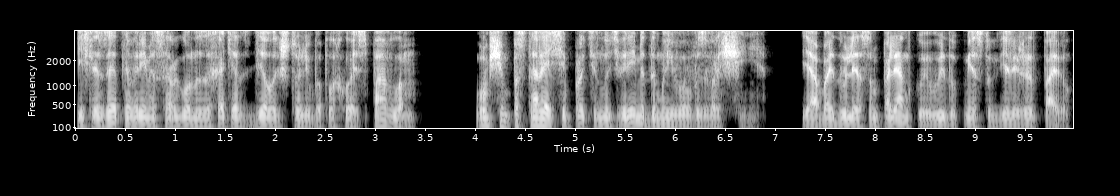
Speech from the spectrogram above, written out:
Если за это время Саргоны захотят сделать что-либо плохое с Павлом, в общем, постарайся протянуть время до моего возвращения. Я обойду лесом полянку и выйду к месту, где лежит Павел.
